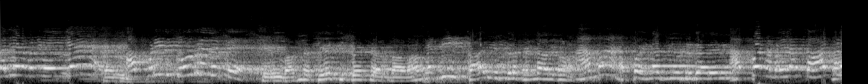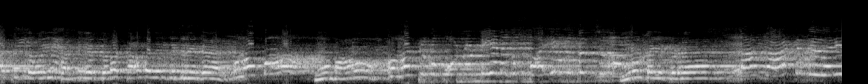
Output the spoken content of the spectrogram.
கல்யாணம் பண்ணி வைங்க. அப்படின்னு சொல்றதுக்கு. சரி வந்த பேச்சு பேச்சா இருந்தாலும். காரியத்துல பெண்ணா இருக்கணும் ஆமா. அப்பா என்ன சொல்லிட்டு இருக்காரு? அப்ப நம்மள எல்லாம் காட்டுல போய் இருக்க சொல்லியிருக்காரு மாமா ஏமா காட்டுக்கு போகணும்னு எனக்கு பயம் வந்துச்சு ஏன் பயப்படுற? நான் காட்டுக்கு வரை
